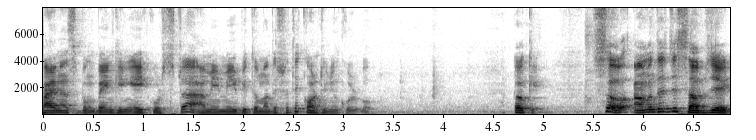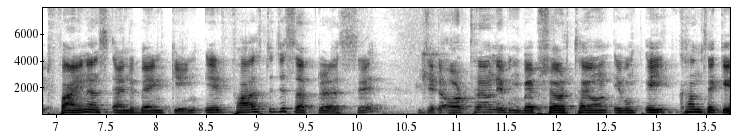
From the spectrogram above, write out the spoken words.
ফাইন্যান্স এবং ব্যাংকিং এই কোর্সটা আমি মেবি তোমাদের সাথে কন্টিনিউ করব। ওকে সো আমাদের যে সাবজেক্ট ফাইন্যান্স অ্যান্ড ব্যাংকিং এর ফার্স্ট যে চ্যাপ্টার আছে, যেটা অর্থায়ন এবং ব্যবসা অর্থায়ন এবং এইখান থেকে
